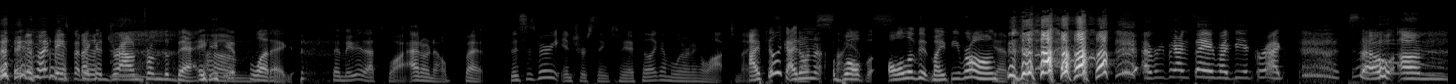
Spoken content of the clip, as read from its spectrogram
in my basement, I could drown from the bay, Um, flooding. but maybe that's why. I don't know. But this is very interesting to me. I feel like I'm learning a lot tonight. I feel like I don't know. Well, all of it might be wrong. Everything I'm saying might be incorrect. So, um,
